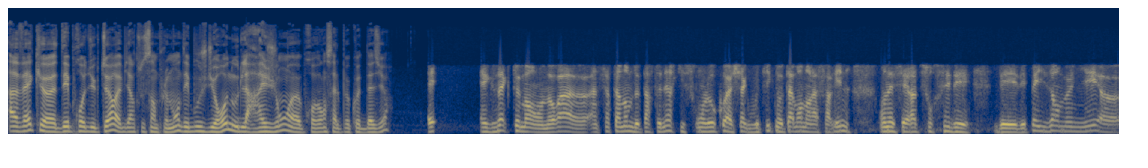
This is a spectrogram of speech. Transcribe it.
avec des producteurs, et eh bien tout simplement des Bouches du Rhône ou de la région Provence-Alpes-Côte d'Azur? Exactement. On aura euh, un certain nombre de partenaires qui seront locaux à chaque boutique, notamment dans la farine. On essaiera de sourcer des, des, des paysans meuniers euh,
